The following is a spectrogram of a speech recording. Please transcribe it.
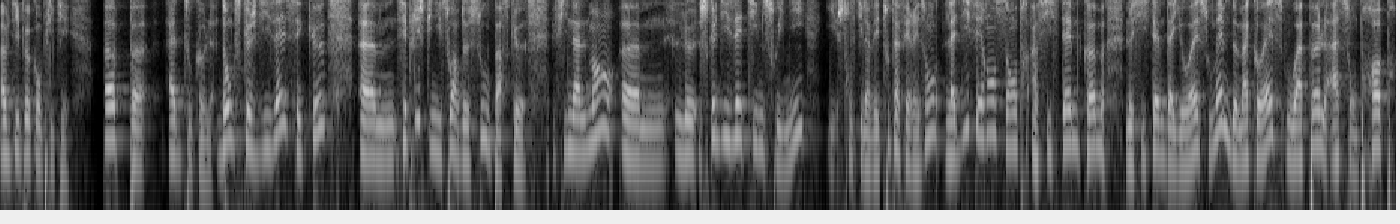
un petit peu compliqué. Hop, add to call. Donc ce que je disais, c'est que euh, c'est plus qu'une histoire de sous parce que finalement, euh, le, ce que disait Tim Sweeney, je trouve qu'il avait tout à fait raison. La différence entre un système comme le système d'iOS ou même de macOS où Apple a son propre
